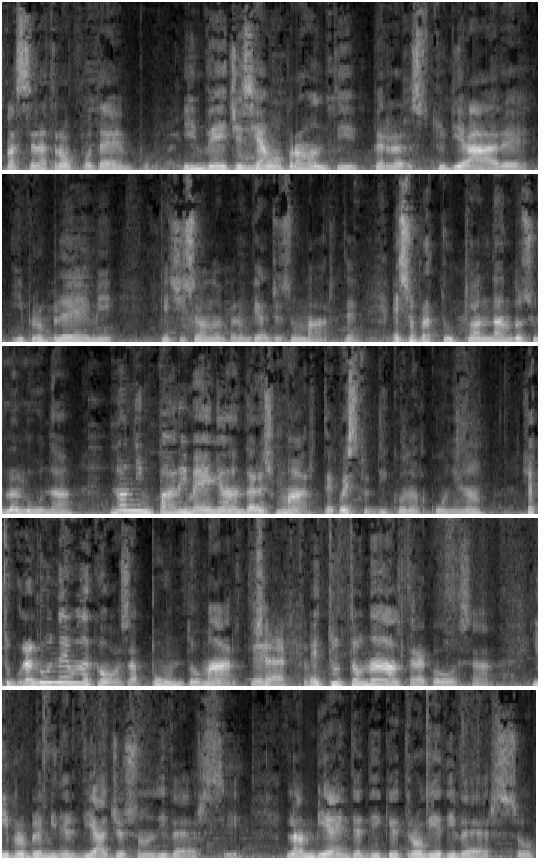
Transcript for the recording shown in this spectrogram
passerà troppo tempo. Invece mm. siamo pronti per studiare i problemi che ci sono per un viaggio su Marte e soprattutto andando sulla Luna non impari meglio ad andare su Marte, questo dicono alcuni, no? Cioè tu, la Luna è una cosa, appunto, Marte certo. è tutta un'altra cosa. I problemi del viaggio sono diversi, l'ambiente che trovi è diverso,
